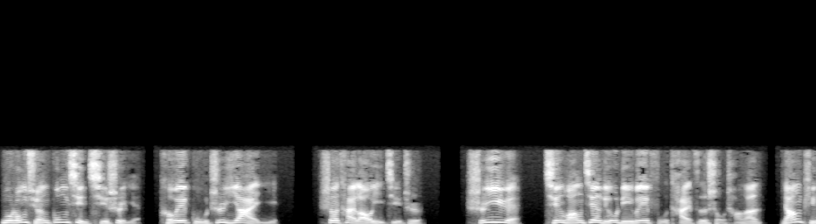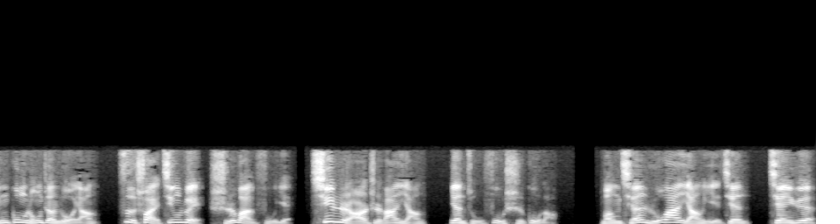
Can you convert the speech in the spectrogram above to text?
慕容玄公信其事也，可谓古之一爱矣。设太牢以继之。十一月，秦王兼留李威府太子守长安，阳平公荣镇洛阳。自率精锐十万赴业，七日而至安阳。燕祖父时故老，猛前如安阳夜间，兼曰：“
